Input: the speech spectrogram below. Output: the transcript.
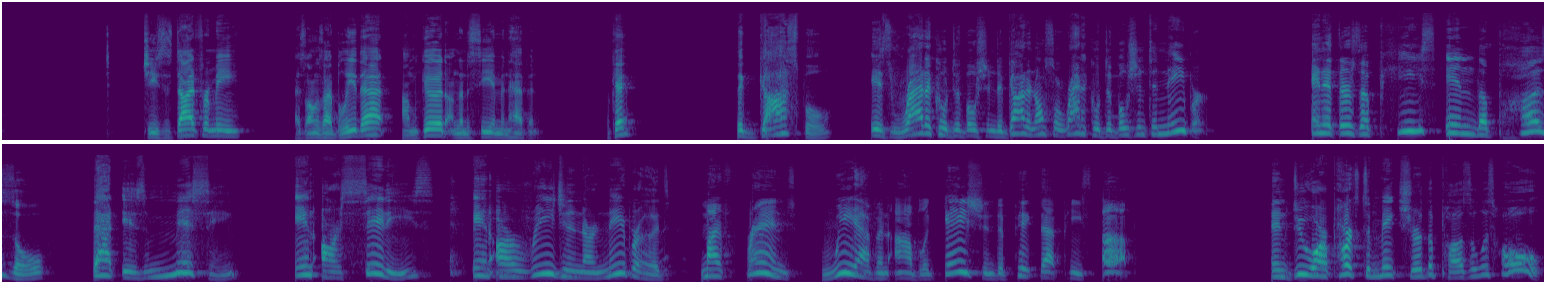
Jesus died for me. As long as I believe that, I'm good. I'm going to see him in heaven. Okay? The gospel is radical devotion to God and also radical devotion to neighbor. And if there's a piece in the puzzle that is missing in our cities, in our region, in our neighborhoods, my friends, we have an obligation to pick that piece up and do our parts to make sure the puzzle is whole.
